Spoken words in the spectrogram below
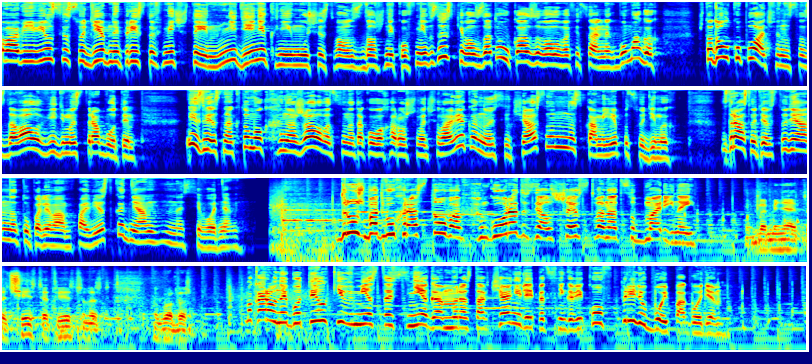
Жукова объявился судебный пристав мечты. Ни денег, ни имущества он с должников не взыскивал, зато указывал в официальных бумагах, что долг уплачен, создавал видимость работы. Неизвестно, кто мог нажаловаться на такого хорошего человека, но сейчас он на скамье подсудимых. Здравствуйте, в студии Анна Туполева. Повестка дня на сегодня. Дружба двух Ростовов. Город взял шефство над субмариной. Для меня это честь, ответственность города. Макароны бутылки вместо снега. Ростовчане лепят снеговиков при любой погоде.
